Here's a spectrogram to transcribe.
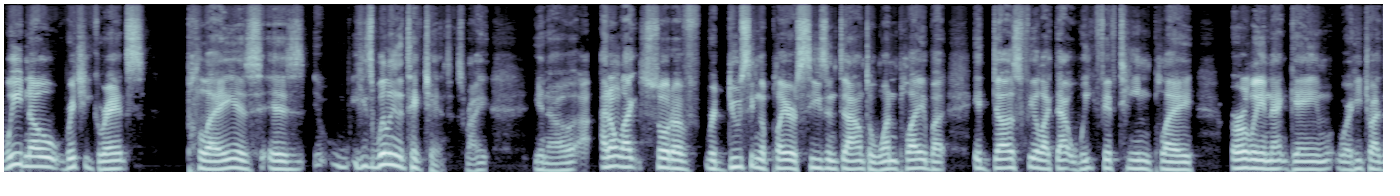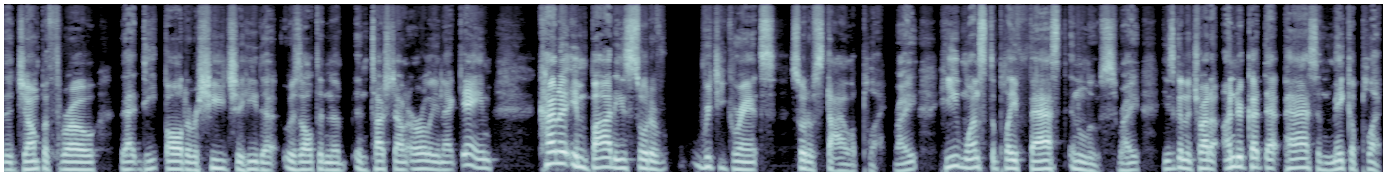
we know Richie Grant's play is is he's willing to take chances, right? You know, I don't like sort of reducing a player's season down to one play, but it does feel like that week 15 play early in that game where he tried to jump a throw, that deep ball to Rashid Shaheed that resulted in a in touchdown early in that game, kind of embodies sort of Richie Grant's sort of style of play, right? He wants to play fast and loose, right? He's going to try to undercut that pass and make a play,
